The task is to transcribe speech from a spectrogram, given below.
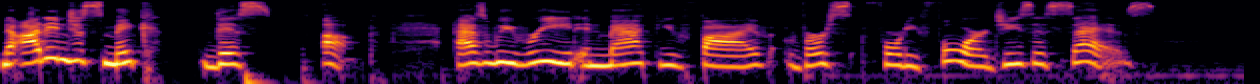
Now, I didn't just make this up. As we read in Matthew 5, verse 44, Jesus says,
